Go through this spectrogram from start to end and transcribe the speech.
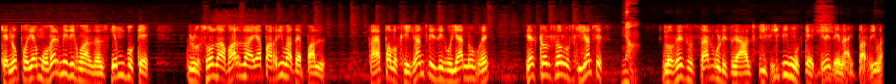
que no podía moverme. Dijo, al, al tiempo que cruzó la barda allá para arriba, de pal, para allá para los gigantes. Dijo, ya no, ¿eh? ¿Ya cuáles son los gigantes? No, Los esos árboles altísimos que crecen ahí para arriba.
